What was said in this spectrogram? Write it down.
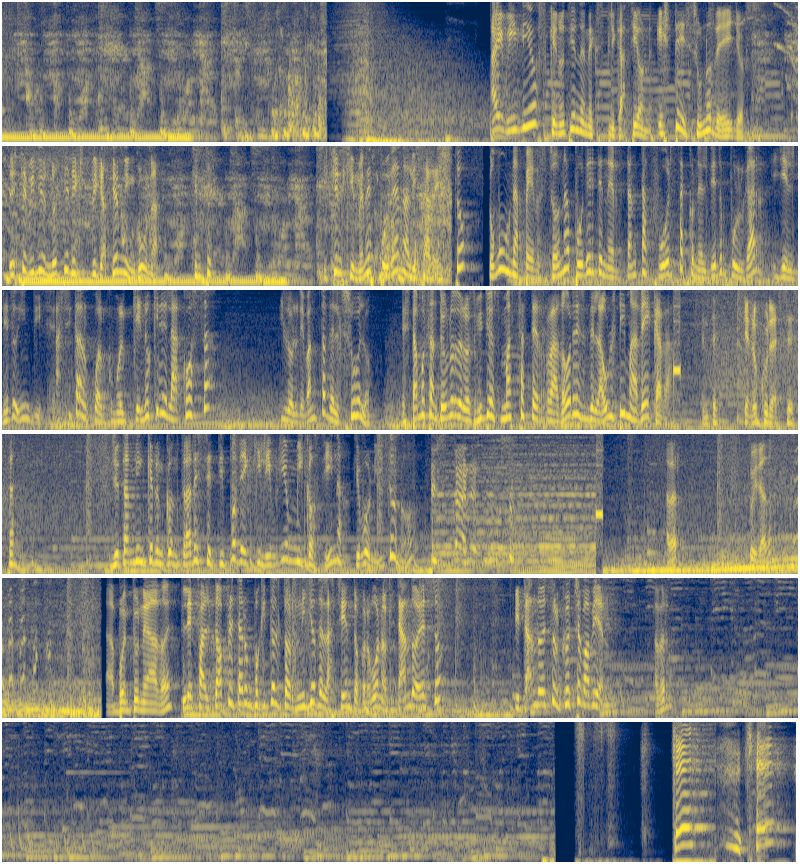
Hay vídeos que no tienen explicación. Este es uno de ellos. Este vídeo no tiene explicación ninguna. Gente. ¿Iker Jiménez puede analizar esto? ¿Cómo una persona puede tener tanta fuerza con el dedo pulgar y el dedo índice? Así tal cual como el que no quiere la cosa y lo levanta del suelo. Estamos ante uno de los vídeos más aterradores de la última década. Gente, ¿qué locura es esta? Yo también quiero encontrar ese tipo de equilibrio en mi cocina. Qué bonito, ¿no? Es tan hermoso. A ver. Cuidado. Ah, buen tuneado, ¿eh? Le faltó apretar un poquito el tornillo del asiento, pero bueno, quitando eso... Quitando eso, el coche va bien. A ver. ¿Qué? ¿Qué?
